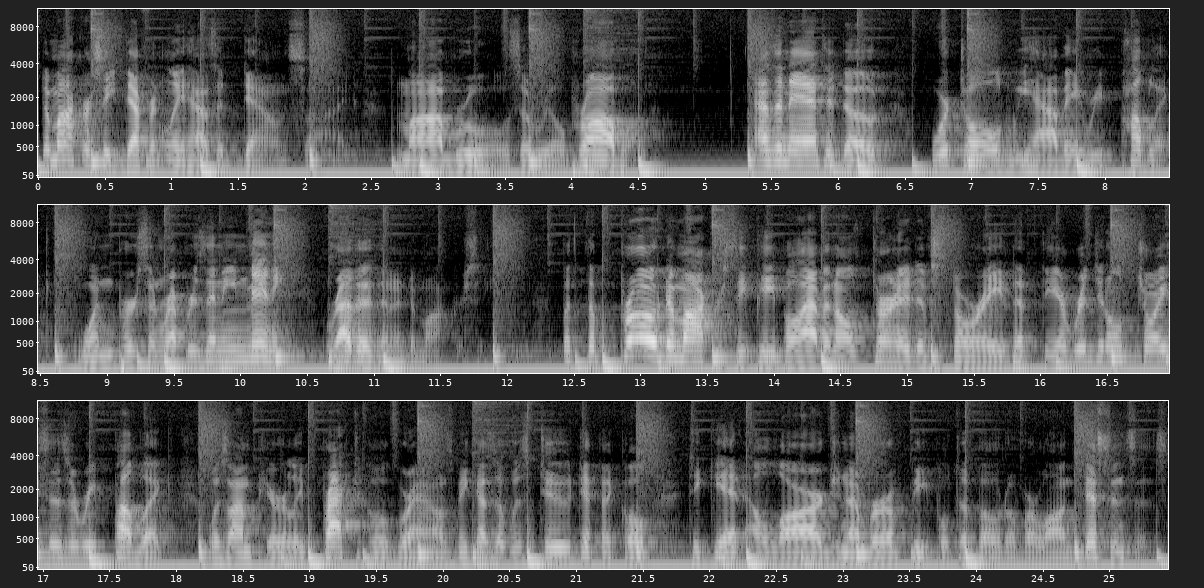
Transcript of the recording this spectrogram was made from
Democracy definitely has a downside. Mob rule is a real problem. As an antidote, we're told we have a republic, one person representing many, rather than a democracy. But the pro democracy people have an alternative story that the original choice as a republic was on purely practical grounds because it was too difficult to get a large number of people to vote over long distances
